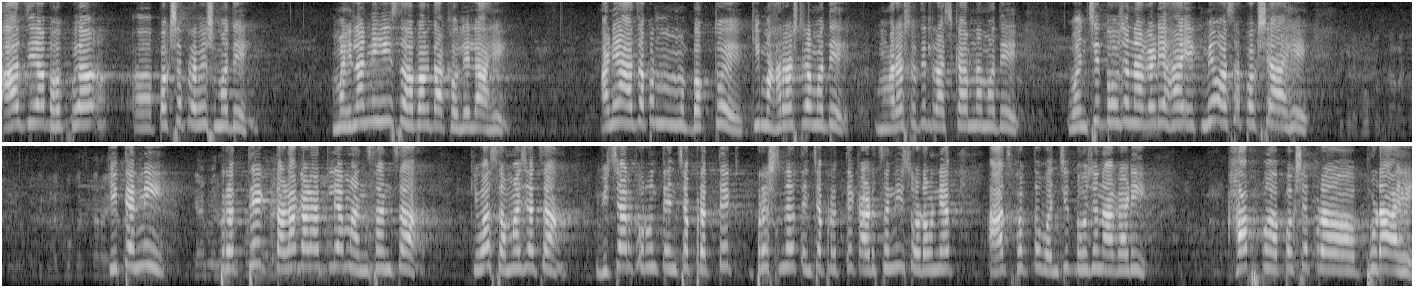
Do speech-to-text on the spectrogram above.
आज या भव्य पक्षप्रवेशमध्ये महिलांनीही सहभाग दाखवलेला आहे. आणि आज आपण बघतोय की महाराष्ट्रामध्ये महाराष्ट्रातील राजकारणामध्ये वंचित बहुजन आघाडी हा एकमेव असा पक्ष आहे की त्यांनी प्रत्येक तळागाळातल्या माणसांचा किंवा समाजाचा विचार करून त्यांच्या प्रत्येक प्रश्न त्यांच्या प्रत्येक अडचणी सोडवण्यात आज फक्त वंचित बहुजन आघाडी हा प- पक्ष प्र पुढा आहे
